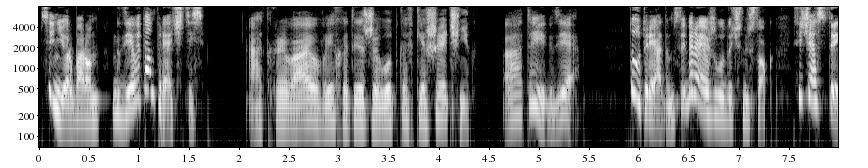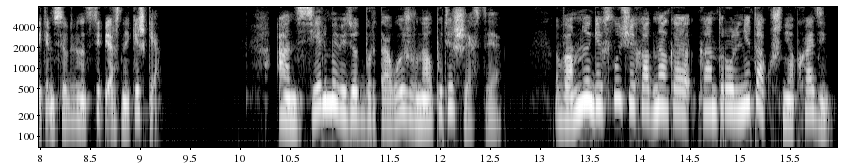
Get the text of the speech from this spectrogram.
«Сеньор барон, где вы там прячетесь?» «Открываю выход из желудка в кишечник. А ты где?» «Тут рядом, собираю желудочный сок. Сейчас встретимся в двенадцатиперстной кишке». Ансельма ведет бортовой журнал путешествия. Во многих случаях, однако, контроль не так уж необходим.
